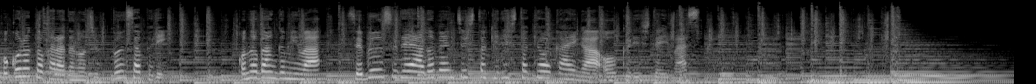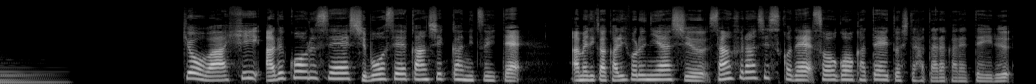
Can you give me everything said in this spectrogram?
心と体の10分サプリ。この番組はセブンス・デ・アドベンチスト・キリスト教会がお送りしています。今日は非アルコール性脂肪性肝疾患についてアメリカカリフォルニア州サンフランシスコで総合家庭医として働かれている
